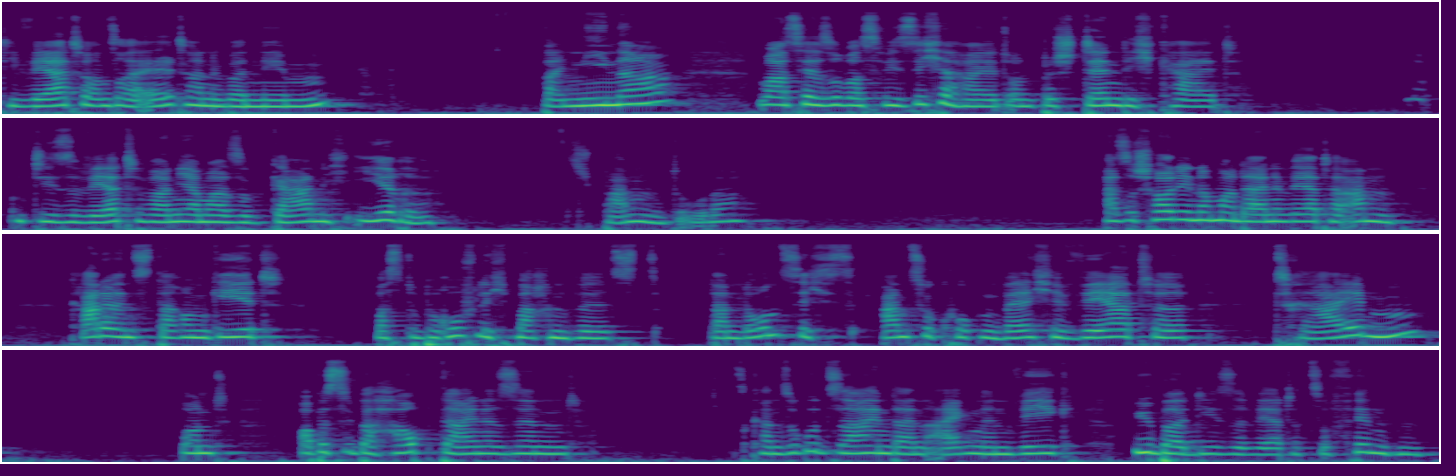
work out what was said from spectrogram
die Werte unserer Eltern übernehmen. Bei Nina war es ja sowas wie Sicherheit und Beständigkeit. Und diese Werte waren ja mal so gar nicht ihre. Spannend, oder? Also schau dir nochmal deine Werte an. Gerade wenn es darum geht, was du beruflich machen willst, dann lohnt es sich anzugucken, welche Werte treiben und ob es überhaupt deine sind. Es kann so gut sein, deinen eigenen Weg über diese Werte zu finden.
